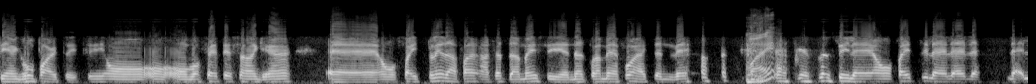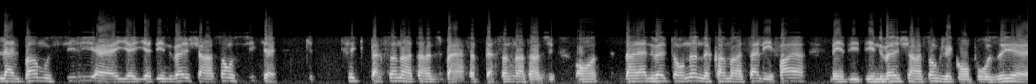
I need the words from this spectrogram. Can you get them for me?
c'est un gros party. On, on, on va fêter ça en grand. Euh, on fête plein d'affaires. En fait, demain, c'est notre première fois à Actonville. Ouais. Après ça, c'est le- on fête l'album aussi. Euh, Il y, a, y a des nouvelles chansons aussi que, que personne n'a entendu. Ben, en fait, personne n'a entendu. On, dans la nouvelle tournée, on a commencé à les faire, mais des, des nouvelles chansons que j'ai composées. euh,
